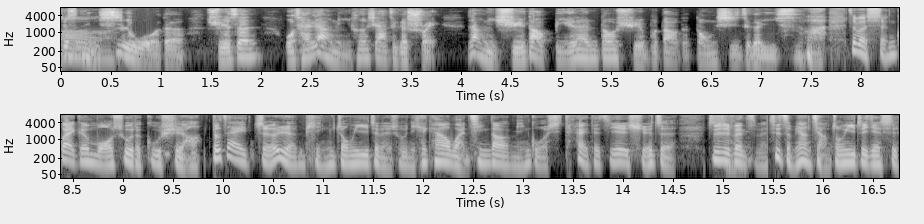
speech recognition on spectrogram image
就是你是我的学生，我才让你喝下这个水。让你学到别人都学不到的东西，这个意思哇！这么神怪跟魔术的故事哈，都在《哲人评中医》这本书，你可以看到晚清到民国时代的这些学者、知识分子们是怎么样讲中医这件事。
